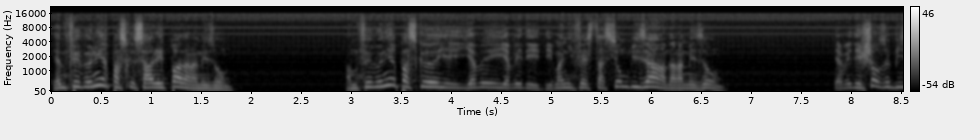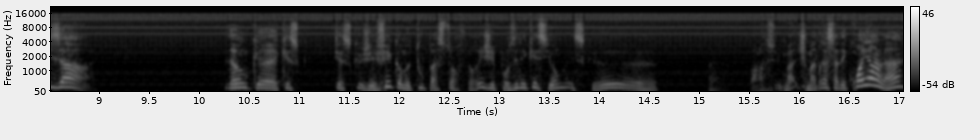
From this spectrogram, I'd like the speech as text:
Et elle me fait venir parce que ça n'allait pas dans la maison. Elle me fait venir parce qu'il y avait, y avait des, manifestations bizarres dans la maison. Il y avait des choses bizarres. Donc, euh, qu'est-ce, que j'ai fait? Comme tout pasteur ferait J'ai posé des questions. Est-ce que. euh, je m'a- je m'adresse à des croyants, là. hein.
